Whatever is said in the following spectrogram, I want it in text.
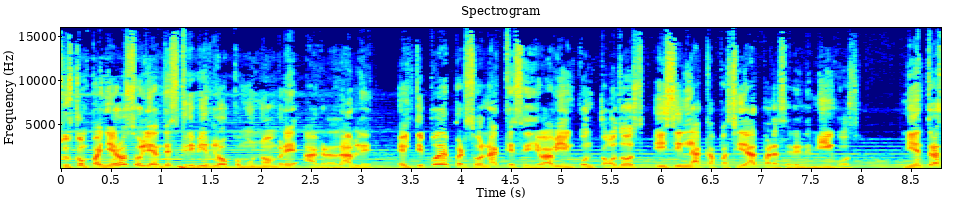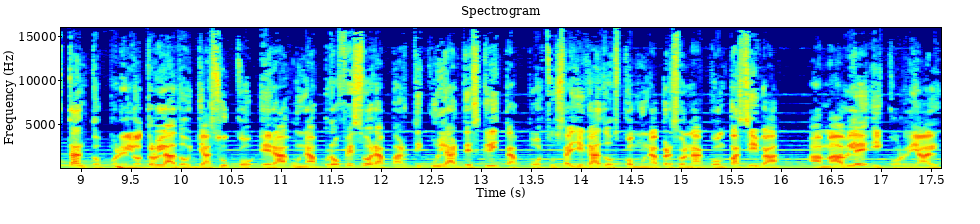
Sus compañeros solían describirlo como un hombre agradable, el tipo de persona que se lleva bien con todos y sin la capacidad para ser enemigos. Mientras tanto, por el otro lado, Yasuko era una profesora particular descrita por sus allegados como una persona compasiva, amable y cordial.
